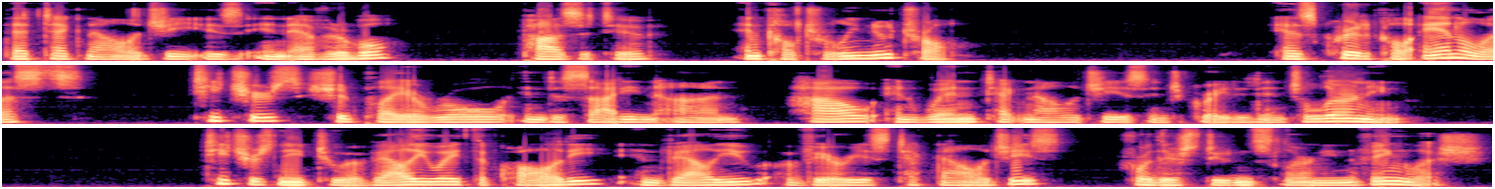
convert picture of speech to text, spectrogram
that technology is inevitable, positive, and culturally neutral. As critical analysts, teachers should play a role in deciding on how and when technology is integrated into learning. Teachers need to evaluate the quality and value of various technologies for their students' learning of English.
